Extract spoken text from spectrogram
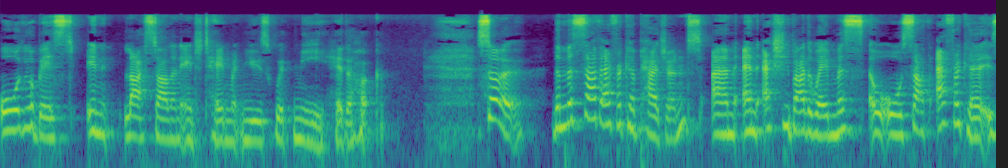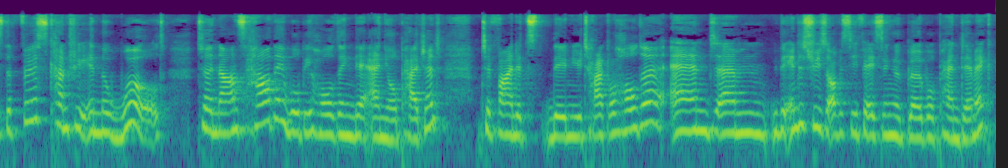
all your best in lifestyle and entertainment news with me, Heather Hook. So, the Miss South Africa pageant, um, and actually, by the way, Miss or South Africa is the first country in the world to announce how they will be holding their annual pageant to find its their new title holder. And um, the industry is obviously facing a global pandemic.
